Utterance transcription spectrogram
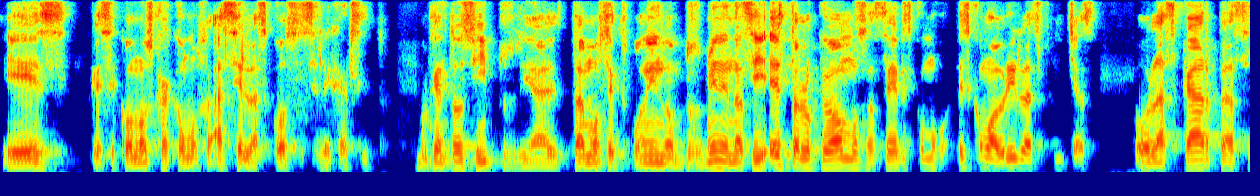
es que se conozca cómo hace las cosas el ejército. Porque entonces sí, pues ya estamos exponiendo, pues miren así, esto es lo que vamos a hacer, es como, es como abrir las fichas o las cartas,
